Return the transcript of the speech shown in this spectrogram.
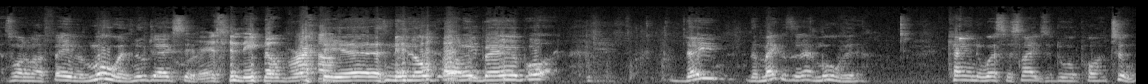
That's one of my favorite movies, New Jack City. Legend Nino Brown. yeah, that's Nino Brown, that bad boy. They, the makers of that movie, came to Wesley Snipes to do a part two.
